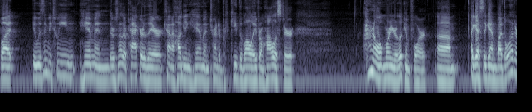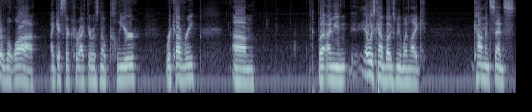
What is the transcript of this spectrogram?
but it was in between him and there's another Packer there, kind of hugging him and trying to keep the ball away from Hollister. I don't know what more you're looking for. Um, I guess again, by the letter of the law, I guess they're correct. There was no clear recovery. Um, but I mean, it always kind of bugs me when like common sense,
